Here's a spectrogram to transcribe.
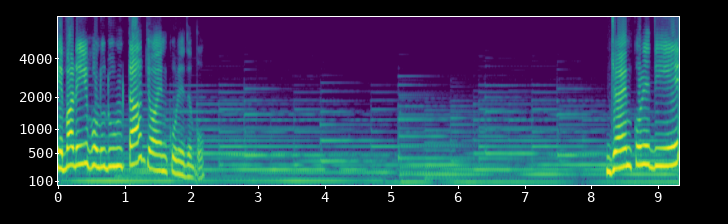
এবার এই হলুদ উলটা জয়েন করে দেব। জয়েন করে দিয়ে,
